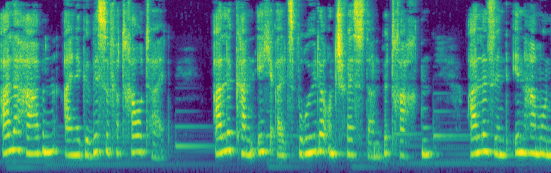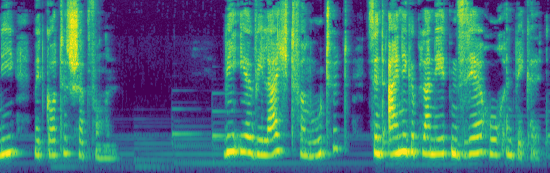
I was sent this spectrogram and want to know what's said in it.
alle haben eine gewisse Vertrautheit, alle kann ich als Brüder und Schwestern betrachten, alle sind in Harmonie mit Gottes Schöpfungen. Wie ihr vielleicht vermutet, sind einige Planeten sehr hoch entwickelt.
